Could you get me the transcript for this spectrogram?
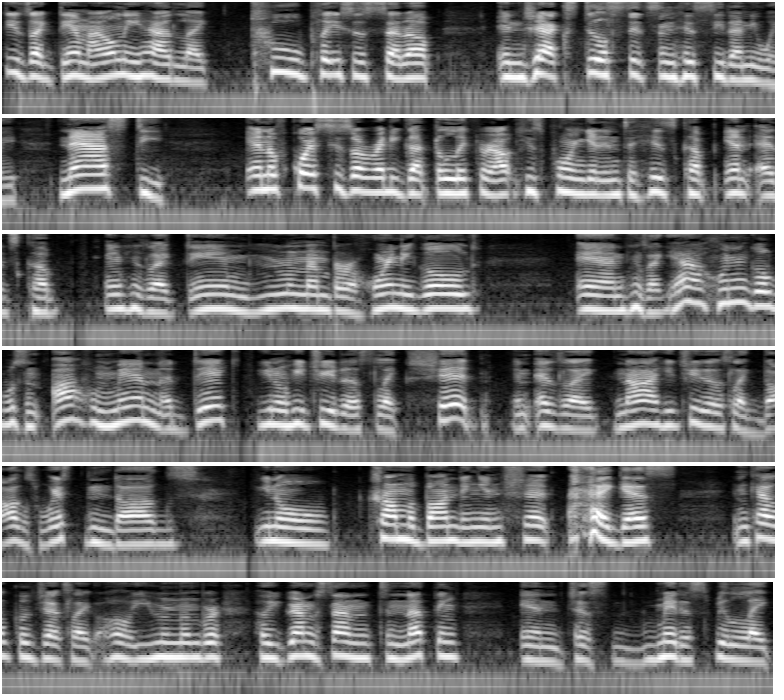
He's like, damn, I only had like two places set up, and Jack still sits in his seat anyway. Nasty. And of course, he's already got the liquor out. He's pouring it into his cup and Ed's cup. And he's like, damn, you remember Hornigold? And he's like, yeah, Hornigold was an awful man, a dick. You know, he treated us like shit. And Ed's like, nah, he treated us like dogs, worse than dogs. You know, trauma bonding and shit, I guess. And Calico Jack's like, oh, you remember how you ground us down to nothing and just made us feel like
